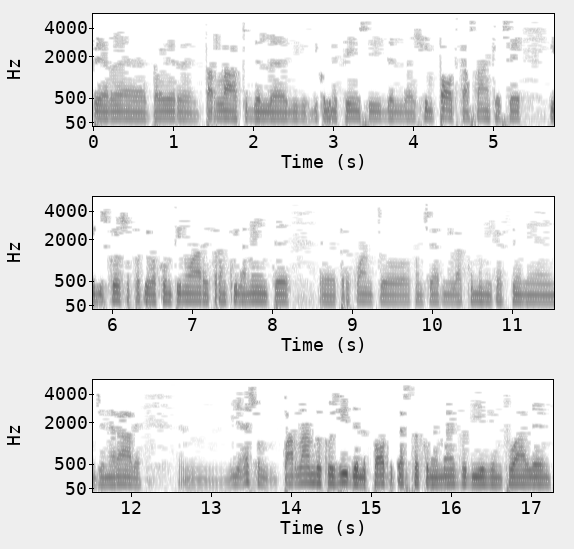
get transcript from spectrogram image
per, per, aver parlato del, di, di, come pensi del, sul podcast, anche se il discorso poteva continuare tranquillamente eh, per quanto concerne la comunicazione in generale. Eh, adesso parlando così del podcast come mezzo di eventuale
